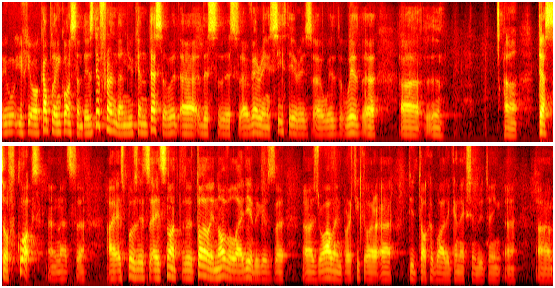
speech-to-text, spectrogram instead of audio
if your coupling constant is different, then you can test uh, this, this uh, varying C theories uh, with, with tests of clocks. And that's, I suppose it's, it's not a totally novel idea because Joao in particular did talk about the connection between uh, um,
